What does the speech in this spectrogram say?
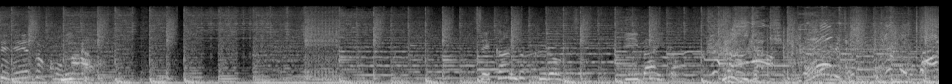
てねえぞこんなのセカンドクローズディバイドなんだ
